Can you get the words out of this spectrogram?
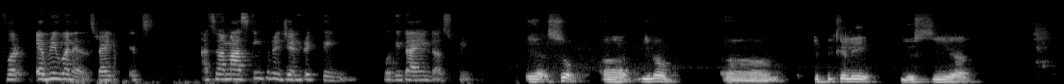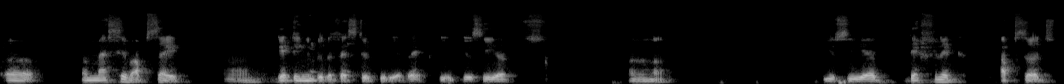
for everyone else, right? It's so I'm asking for a generic thing for the entire industry. Yeah, so, uh, you know, um, typically you see a, a, a massive upside uh, getting into the festive period, right? You, you see a uh, you see a definite upsurge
